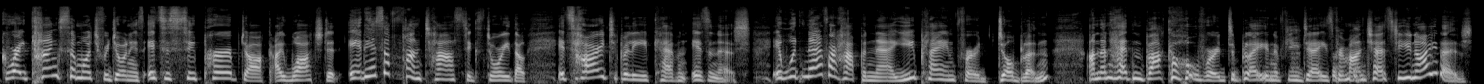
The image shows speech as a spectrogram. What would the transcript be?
Great. Thanks so much for joining us. It's a superb doc. I watched it. It is a fantastic story, though. It's hard to believe, Kevin, isn't it? It would never happen now. You playing for Dublin and then heading back over to play in a few days for Manchester United.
